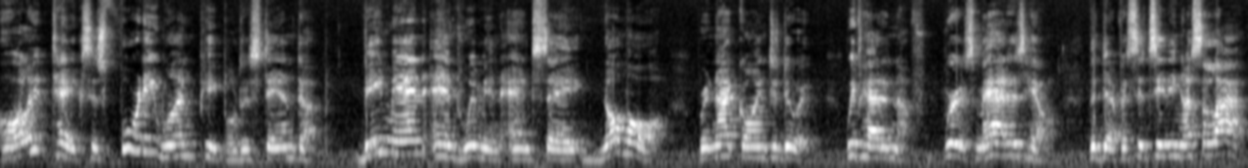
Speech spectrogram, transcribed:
All it takes is 41 people to stand up, be men and women, and say, no more. We're not going to do it. We've had enough. We're as mad as hell. The deficit's eating us alive.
